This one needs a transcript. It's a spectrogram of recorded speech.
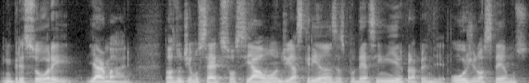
impressora e, e armário. Nós não tínhamos sede social onde as crianças pudessem ir para aprender. Hoje nós temos,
